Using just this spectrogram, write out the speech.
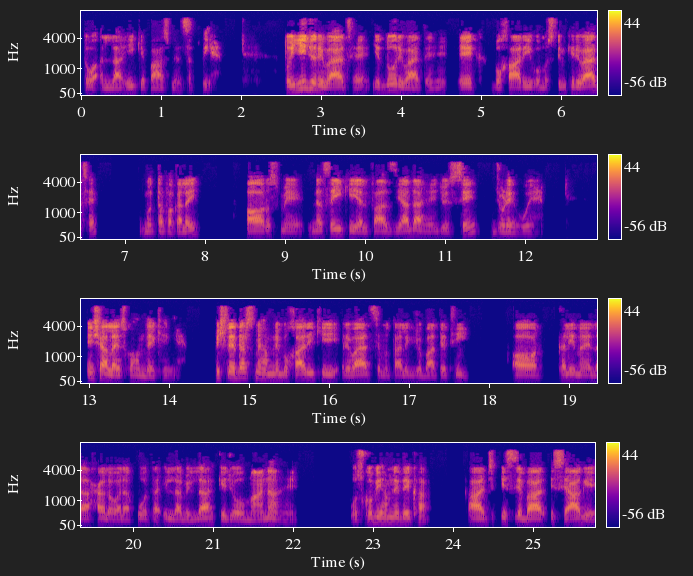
تو اللہ ہی کے پاس مل سکتی ہے۔ تو یہ جو روایت ہے، یہ دو روایتیں ہیں، ایک بخاری و مسلم کی روایت ہے، متفق علیہ، اور اس میں نسیح کے الفاظ زیادہ ہیں جو اس سے جڑے ہوئے ہیں۔ انشاءاللہ اس کو ہم دیکھیں گے۔ پچھلے درس میں ہم نے بخاری کی روایت سے متعلق جو باتیں تھیں، اور کلیم لا حول ولا قوت الا باللہ کے جو معنی ہیں، اس کو بھی ہم نے دیکھا۔ آج اس سے بعد، اس سے آگے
